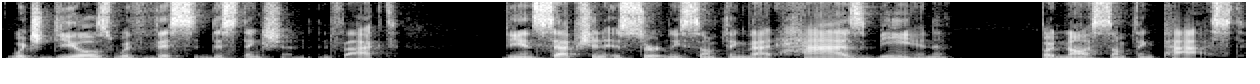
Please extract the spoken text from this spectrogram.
which deals with this distinction. In fact, the inception is certainly something that has been, but not something past.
